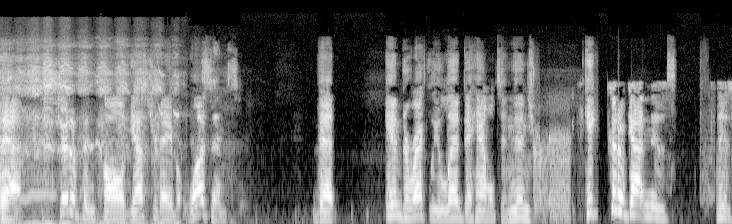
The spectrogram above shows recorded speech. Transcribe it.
that should have been called yesterday but wasn't that indirectly led to Hamilton's injury. He could have gotten his his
